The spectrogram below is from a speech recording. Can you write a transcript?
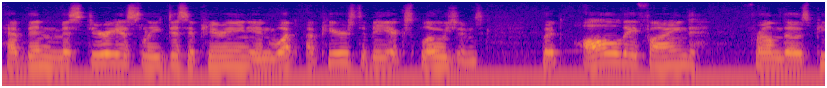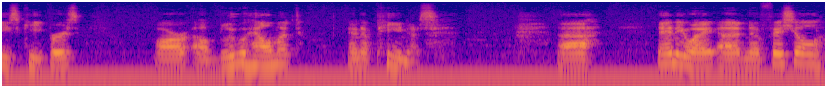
have been mysteriously disappearing in what appears to be explosions. But all they find from those peacekeepers are a blue helmet and a penis. Uh, anyway, an official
